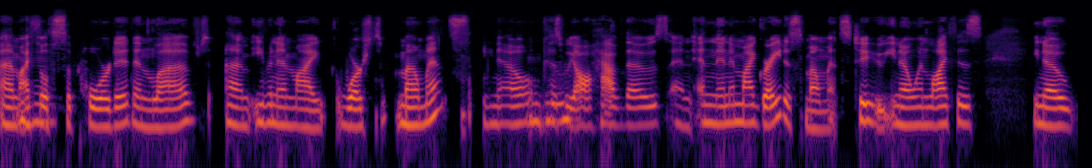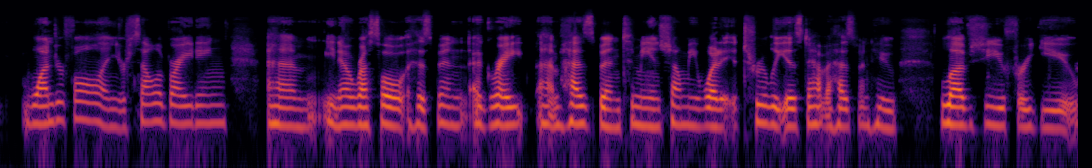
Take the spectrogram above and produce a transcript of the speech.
Um, mm-hmm. I feel mm-hmm. supported and loved, um, even in my worst moments. You know, because mm-hmm. we all have those, and and then in my greatest moments too. You know, when life is, you know, wonderful and you're celebrating. Um, you know, Russell has been a great um, husband to me and shown me what it truly is to have a husband who loves you for you.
